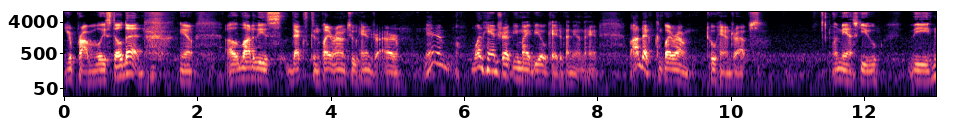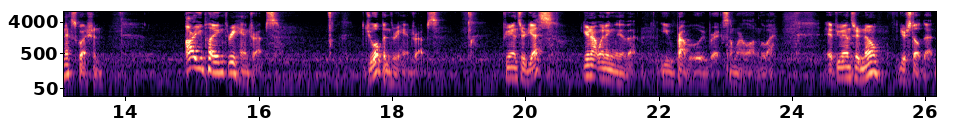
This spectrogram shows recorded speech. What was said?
you're probably still dead. you know, a lot of these decks can play around two hand trap, or yeah, one hand trap you might be okay depending on the hand. A lot of decks can play around two hand traps. Let me ask you the next question. Are you playing three hand traps? Did you open three hand traps? If you answered yes, you're not winning the event. You probably brick somewhere along the way. If you answered no, you're still dead.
